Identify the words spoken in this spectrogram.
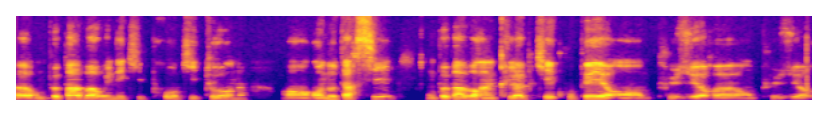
Euh, on ne peut pas avoir une équipe pro qui tourne en, autarcie, on ne peut pas avoir un club qui est coupé en plusieurs, euh, en plusieurs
